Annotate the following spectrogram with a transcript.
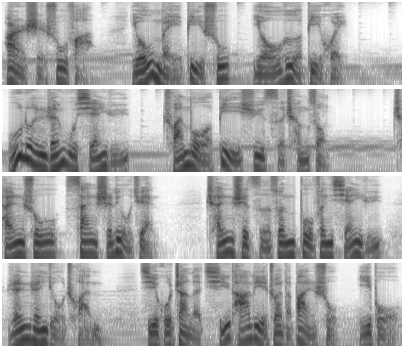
二是书法有美必书，有恶必讳，无论人物贤愚，传墨必须此称颂。陈书三十六卷，陈氏子孙不分贤愚，人人有传，几乎占了其他列传的半数。一部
